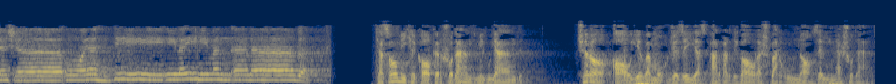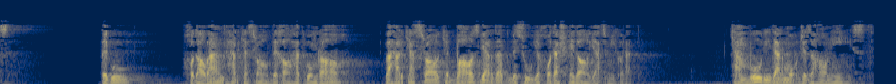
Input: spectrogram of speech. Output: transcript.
يشاء ويهدي إليه من أناب. کسانی که کافر شدند می‌گویند چرا آیه و معجزه از پروردگارش بر او نازل نشده است؟ بگو خداوند هر کس را بخواهد گمراه و هر کس را که بازگردد به سوی خودش هدایت می کند. کمبودی در معجزه ها نیست.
